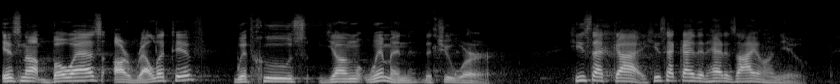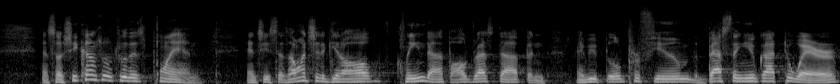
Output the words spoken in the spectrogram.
Is not Boaz our relative, with whose young women that you were? He's that guy. He's that guy that had his eye on you. And so she comes up with this plan. And she says, I want you to get all cleaned up, all dressed up, and maybe a little perfume, the best thing you've got to wear.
